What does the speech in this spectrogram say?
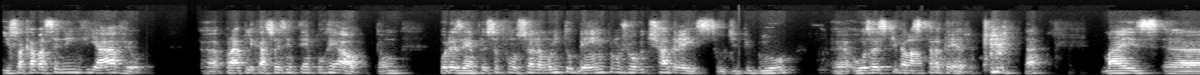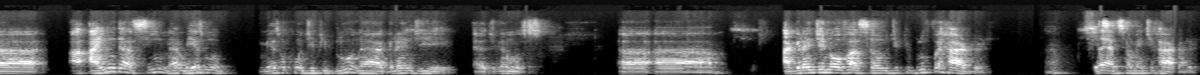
isso acaba sendo inviável uh, para aplicações em tempo real. Então, por exemplo, isso funciona muito bem para um jogo de xadrez. O Deep Blue uh, usa esse tipo de estratégia. Tá? Mas, uh, ainda assim, né, mesmo, mesmo com o Deep Blue, né, a grande, uh, digamos, a, a, a, grande inovação do Deep Blue foi hardware, né? essencialmente hardware.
